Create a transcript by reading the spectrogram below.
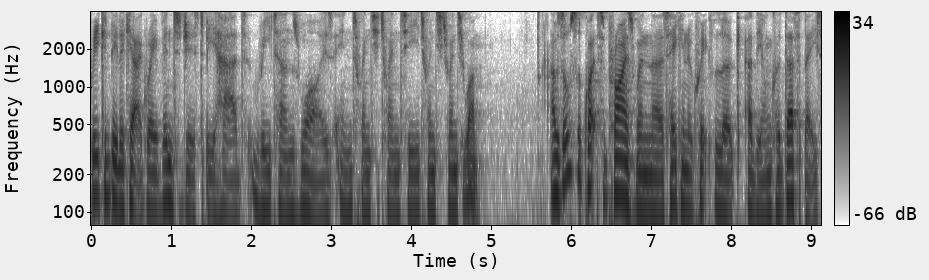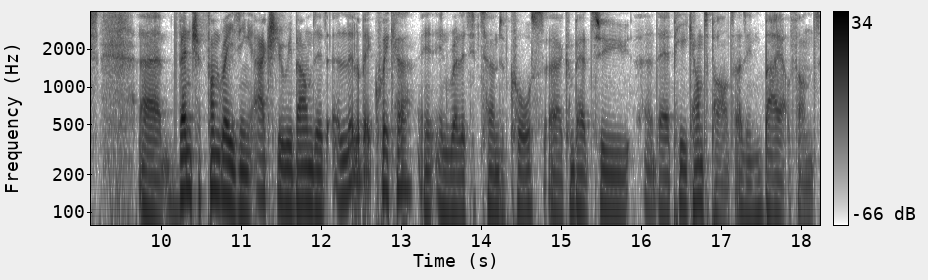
we could be looking at great vintages to be had returns wise in 2020, 2021. I was also quite surprised when uh, taking a quick look at the Unquote database. Uh, venture fundraising actually rebounded a little bit quicker in, in relative terms, of course, uh, compared to uh, their PE counterparts, as in buyout funds,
